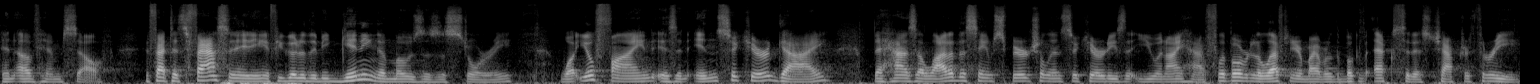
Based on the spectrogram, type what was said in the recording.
and of himself. In fact, it's fascinating if you go to the beginning of Moses' story, what you'll find is an insecure guy that has a lot of the same spiritual insecurities that you and I have. Flip over to the left in your Bible to the book of Exodus, chapter 3.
